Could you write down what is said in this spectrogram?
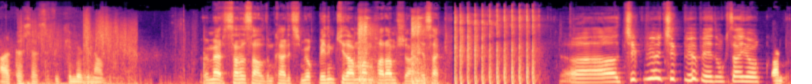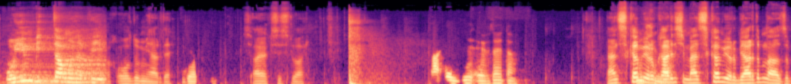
Arkadaşlar sıfır kill bin aldık. Ömer sana saldım kardeşim. Yok benim kilanmam haram şu an yasak. Aa, çıkmıyor çıkmıyor P90 yok. Ben- Oyun bitti amına koyayım. Bak olduğum yerde. Ayak sesi var. Evde, evdeydim. Ben sıkamıyorum kardeşim ben sıkamıyorum yardım lazım.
